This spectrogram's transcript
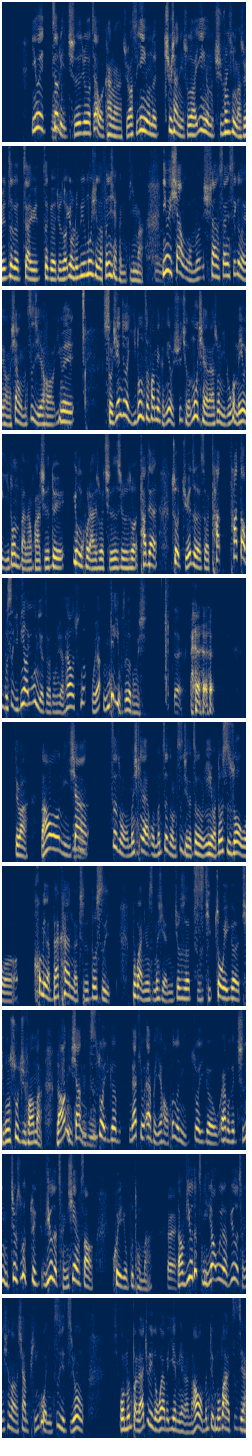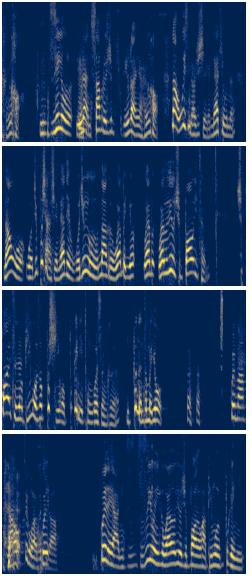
因为这里其实就是说在我看来，主要是应用的，就像你说的应用的区分性嘛，所以这个在于这个就是说用 Ruby Motion 的风险很低嘛。因为像我们像三 Signal 也好像我们自己也好，因为首先就是移动这方面肯定有需求的。目前来说，你如果没有移动版的话，其实对用户来说，其实就是说他在做抉择的时候，他他倒不是一定要用你的这个东西，他要说我要你得有这个东西。对，对吧？然后你像这种，我们现在我们这种自己的这种应用，都是说我后面的 backend 其实都是，不管你用什么写，你就是说只是提作为一个提供数据方嘛。然后你像你制作一个 native app 也好，或者你做一个 web，其实你就是说对 view 的呈现上会有不同嘛。对，然后 view 的你要为了 view 的呈现上，像苹果你自己只用，我们本来就一个 web 页面了，然后我们对 mobile 自己也很好，你直接用浏览 Safari 去浏览也很好。那我为什么要去写个 native 呢？然后我我就不想写 native，我就用那个 Web U web web view 去包一层，去包一层之后，苹果说不行，我不给你通过审核，你不能这么用。会吗？然后这个我还不知道。会的呀，你只只是用一个 web view 去包的话，苹果不给你，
